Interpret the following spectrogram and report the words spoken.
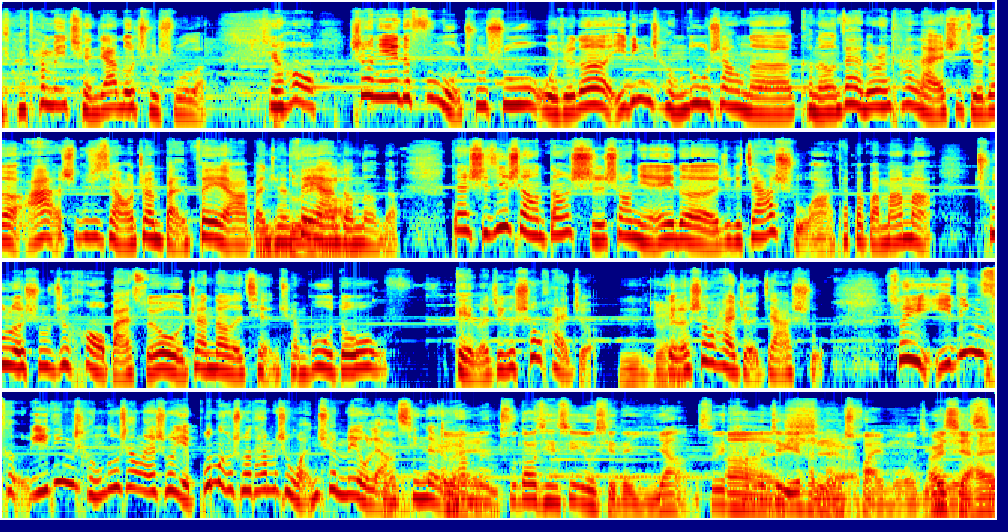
他们全家都出书了，然后少年 A 的父母出书，我觉得一定程度上呢，可能在很多人看来是觉得啊，是不是想要赚版费啊、版权费啊等等的，但实际上当时少年 A 的这个家属啊，他爸爸妈妈出了书之后，把所有赚到的钱全部都给了这个受害者，嗯对。给了受害者家属，所以一定程一定程度上来说，也不能说他们是完全没有良心的人。他。们出道歉信又写的一样，所以他们这个也很难嗯是揣摩这个而且还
